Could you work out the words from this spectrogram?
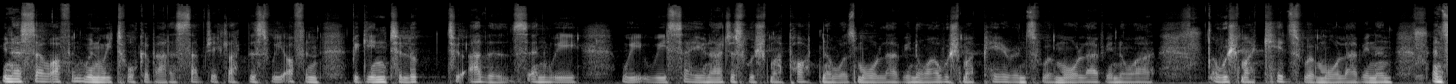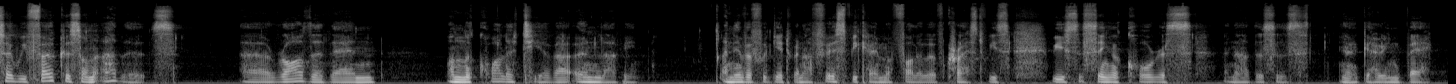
You know, so often when we talk about a subject like this, we often begin to look to others and we, we, we say, you know, I just wish my partner was more loving or I wish my parents were more loving or I, I wish my kids were more loving. And, and so we focus on others uh, rather than on the quality of our own loving. I never forget when I first became a follower of Christ, we, we used to sing a chorus, and now this is you know, going back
